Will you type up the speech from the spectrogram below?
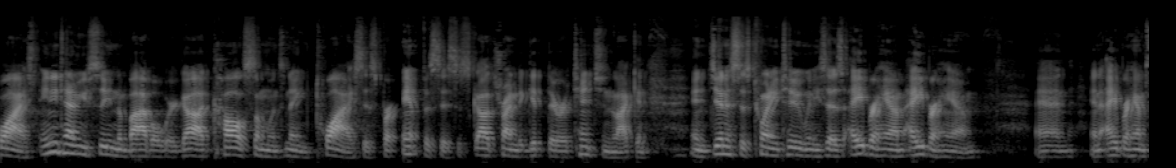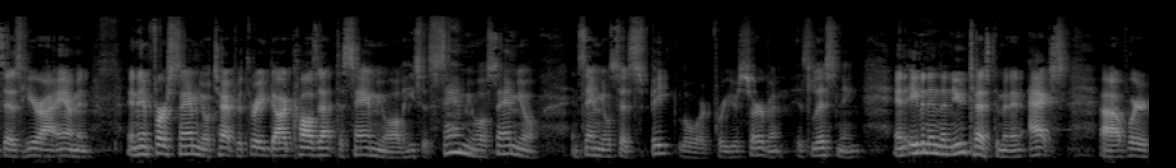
twice. Anytime you see in the Bible where God calls someone's name twice, it's for emphasis. It's God trying to get their attention, like in, in Genesis 22 when he says, Abraham, Abraham. And, and Abraham says, Here I am. And and in 1 Samuel chapter 3, God calls out to Samuel. He says, Samuel, Samuel. And Samuel says, Speak, Lord, for your servant is listening. And even in the New Testament, in Acts, uh, where,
